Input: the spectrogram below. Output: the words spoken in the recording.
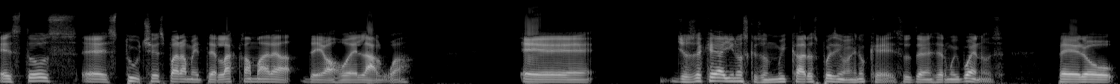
estos eh, estuches para meter la cámara debajo del agua, eh, yo sé que hay unos que son muy caros, pues imagino que esos deben ser muy buenos, pero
